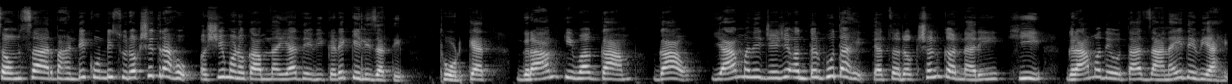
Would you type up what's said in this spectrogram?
संसार भांडी कुंडी सुरक्षित राहो अशी मनोकामना या देवीकडे केली जाते. थोडक्यात ग्राम किंवा गाम गाव यामध्ये जे जे अंतर्भूत आहे त्याचं रक्षण करणारी ही ग्रामदेवता जानाई देवी आहे.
